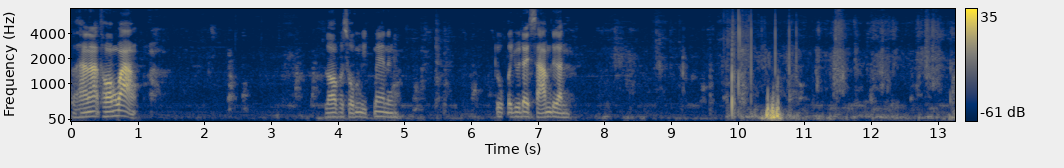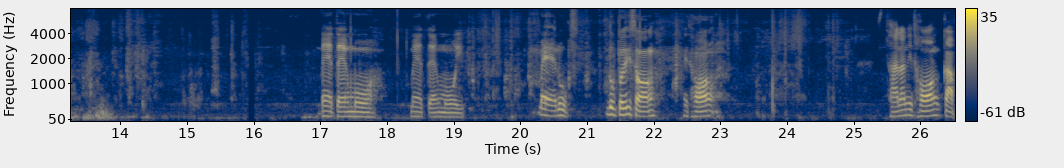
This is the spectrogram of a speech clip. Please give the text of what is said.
สถานะท้องว่าง รอผสมอีกแม่หนึ่งลูกอายุได้สามเดือน แม่แตงโม แม่แตงโมอีกแม่ลูก ลูกตัวที่สองในท้อง ฐานะนี่ท้องกับ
